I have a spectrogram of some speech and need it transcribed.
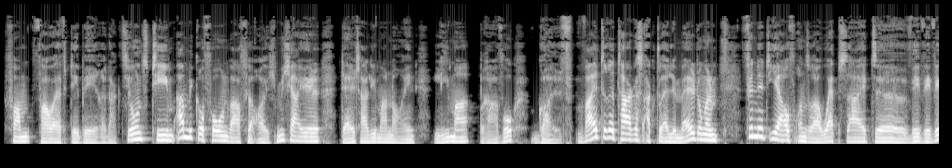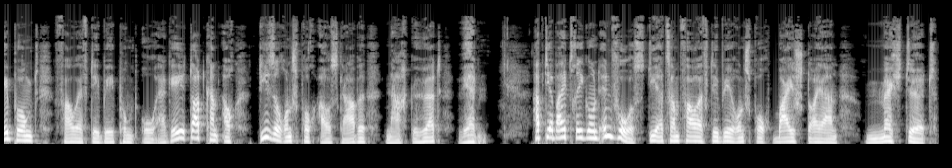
vom VfDB Redaktionsteam. Am Mikrofon war für euch Michael, Delta Lima 9, Lima Bravo Golf. Weitere tagesaktuelle Meldungen findet ihr auf unserer Webseite www.vfdb.org. Dort kann auch diese Rundspruchausgabe nachgehört werden. Habt ihr Beiträge und Infos, die ihr zum VfDB-Rundspruch beisteuern möchtet.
